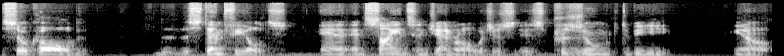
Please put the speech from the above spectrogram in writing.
so-called the, the STEM fields and, and science in general, which is is presumed to be, you know,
